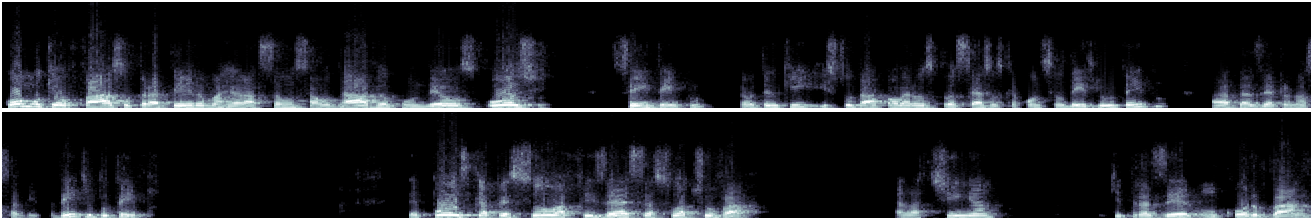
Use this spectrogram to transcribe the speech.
Como que eu faço para ter uma relação saudável com Deus hoje, sem templo? Eu tenho que estudar quais eram os processos que aconteceram dentro do templo para trazer para a nossa vida, dentro do templo. Depois que a pessoa fizesse a sua chuva, ela tinha que trazer um korban,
